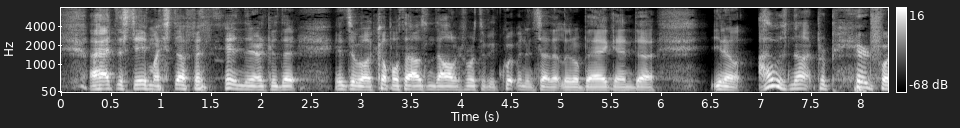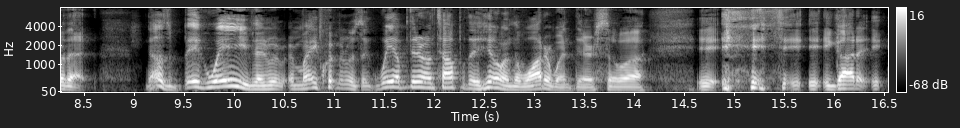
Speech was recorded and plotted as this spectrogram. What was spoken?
I had to save my stuff in, in there because it's about a couple thousand dollars worth of equipment inside that little bag. And uh you know I was not prepared for that. That was a big wave. And my equipment was like way up there on top of the hill and the water went there. So uh it, it, it, got it,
